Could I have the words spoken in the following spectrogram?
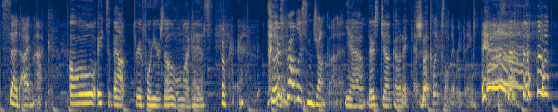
said iMac? Oh, it's about three or four years old, I guess. Okay. So there's probably some junk on it. Yeah, there's junk on it. She But clicks on everything.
